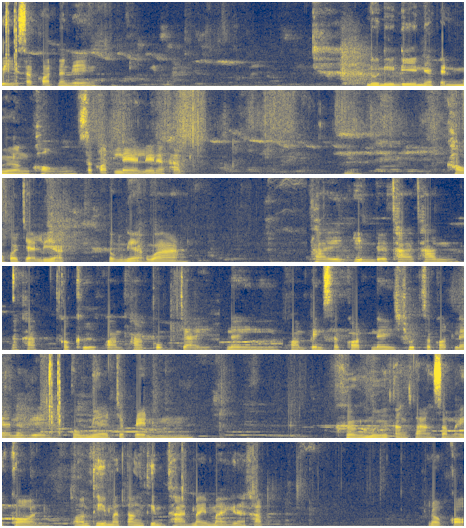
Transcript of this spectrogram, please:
ปีสกอตนั่นเอง ดูนีดีเนี่ยเป็นเมืองของสกอตแลนด์เลยนะครับ เขาก็จะเรียกตรงเนี้ยว่า Pride in the Tartan นะครับ ก็คือความภาคภูมิใจในความเป็นสกอตในชุดสกอตแลนด์นั่นเอง ตรงเนี้ยจะเป็นเครื่องมือต่างๆ สมัยก่อน ตอนที่มาตั้งถิ่นฐานใหม่ ๆนะครับ แล้วก็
